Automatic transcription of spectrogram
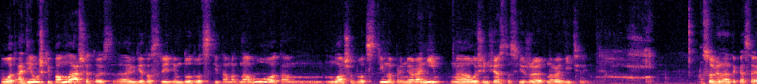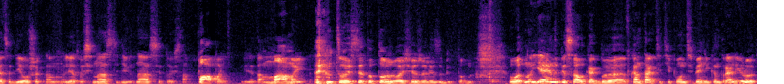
Вот. А девушки помладше, то есть э, где-то в среднем до 21, там, младше 20, например, они э, очень часто съезжают на родителей. Особенно это касается девушек там, лет 18-19, то есть там, папой или там, мамой. то есть это тоже вообще железобетонно. Вот. Но я и написал как бы ВКонтакте, типа он тебя не контролирует,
